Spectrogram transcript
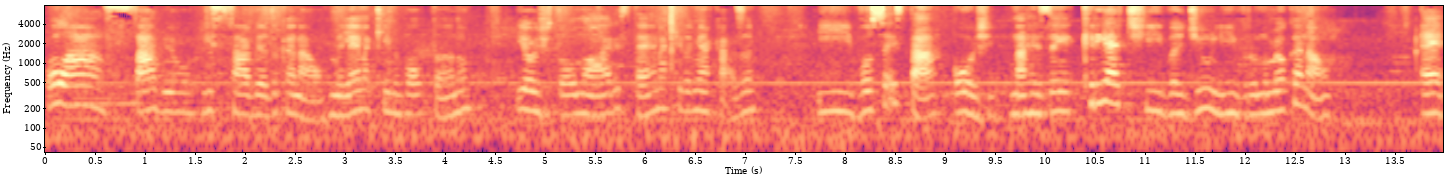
Olá, sábio e sábia do canal. Milena aqui no Voltando e hoje estou na área externa aqui da minha casa e você está hoje na resenha criativa de um livro no meu canal. É,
